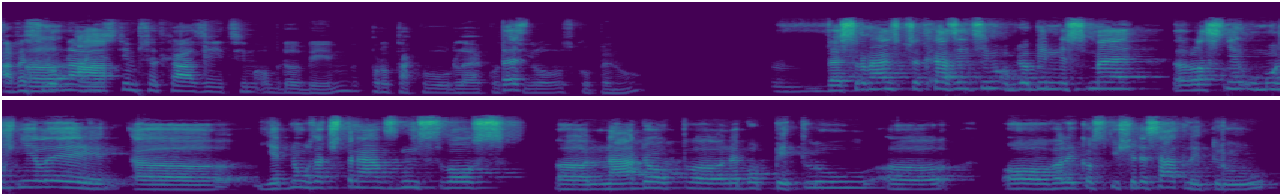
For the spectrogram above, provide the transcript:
A ve srovnání uh, s tím předcházejícím obdobím pro takovouhle jako cílovou skupinu? Ve srovnání s předcházejícím obdobím my jsme eh, vlastně umožnili uh, jednou za 14 dní svoz uh, nádob nebo pytlů uh, o velikosti 60 litrů.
